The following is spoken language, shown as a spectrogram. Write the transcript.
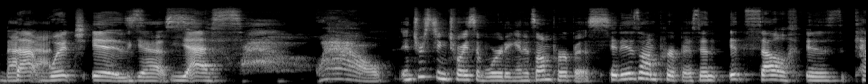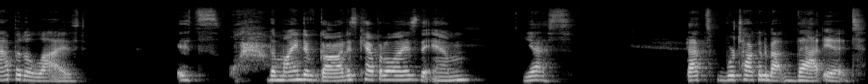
that, which is Yes. yes. Wow. Interesting choice of wording, and it's on purpose. It is on purpose, and itself is capitalized. It's wow. the mind of God is capitalized, the M. yes. That's we're talking about that it.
